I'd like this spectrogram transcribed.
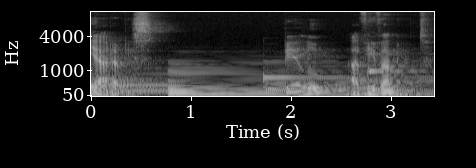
e árabes, pelo avivamento.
